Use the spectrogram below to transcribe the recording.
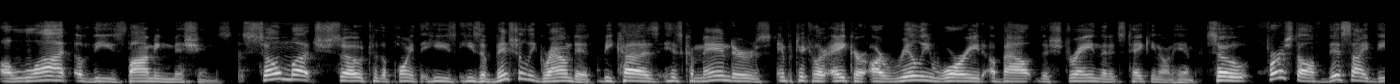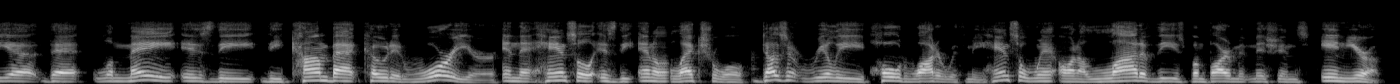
a lot of these bombing missions. So much so to the point that he's he's eventually grounded because his commanders, in particular Eaker, are really worried about the strain that it's taking on him. So first off, this idea that LeMay is the the combat coded warrior and that Hansell is the intellectual doesn't really hold water with me. Hansell went on a lot of these bombardment missions in Europe.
